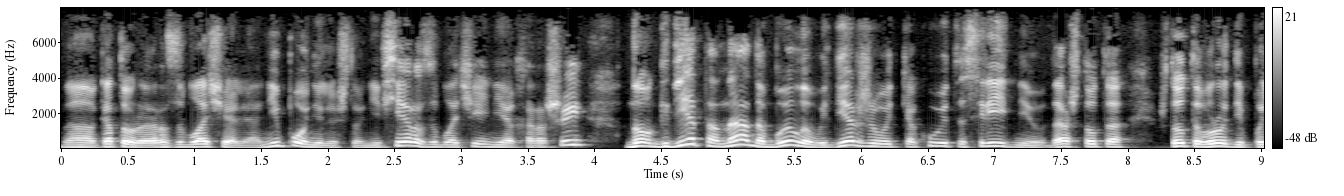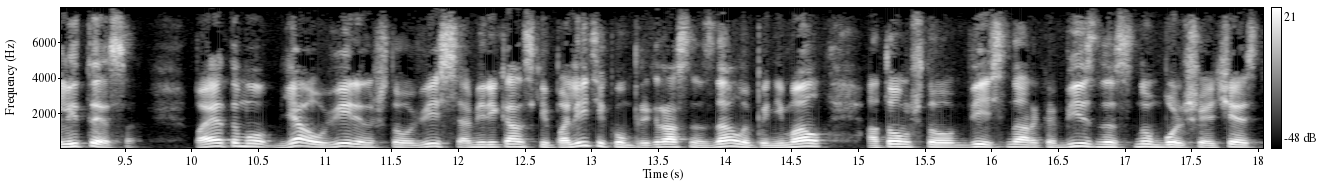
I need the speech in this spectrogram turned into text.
которые разоблачали, они поняли, что не все разоблачения хороши, но где-то надо было выдерживать какую-то среднюю, да, что-то что вроде политеса. Поэтому я уверен, что весь американский политикум прекрасно знал и понимал о том, что весь наркобизнес, ну, большая часть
